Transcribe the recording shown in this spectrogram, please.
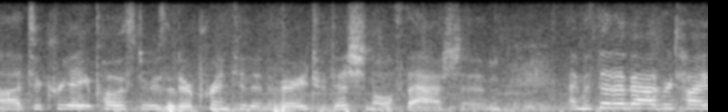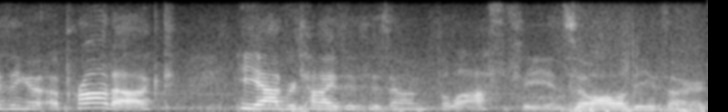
uh, to create posters that are printed in a very traditional fashion. And instead of advertising a, a product, he advertises his own philosophy. And so all of these are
